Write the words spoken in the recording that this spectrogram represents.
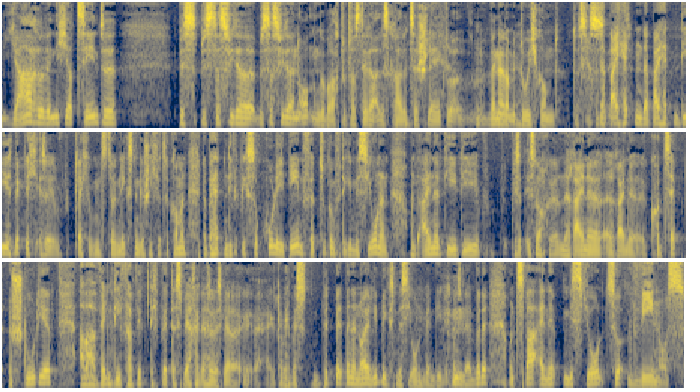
Jahre, wenn nicht Jahrzehnte, bis, bis das wieder, bis das wieder in Ordnung gebracht wird, was der da alles gerade zerschlägt, oder wenn er damit durchkommt. Das ist Und dabei hätten, dabei hätten die wirklich, also gleich um zur nächsten Geschichte zu kommen, dabei hätten die wirklich so coole Ideen für zukünftige Missionen. Und eine, die, die, wie gesagt, ist noch eine reine, reine Konzeptstudie, aber wenn die verwirklicht wird, das wäre, also das wäre, glaube ich, das wird, meine neue Lieblingsmission, wenn die irgendwas werden würde. Und zwar eine Mission zur Venus.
